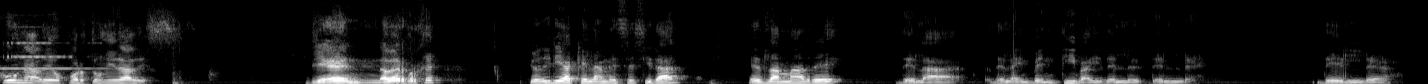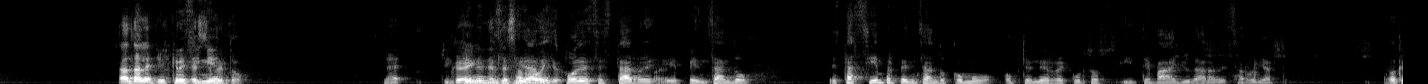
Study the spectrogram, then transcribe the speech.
cuna de oportunidades. Bien, a ver, Jorge. Yo diría que la necesidad es la madre de la, de la inventiva y del, del, del, Ándale. El crecimiento. La, si tienes necesidades, puedes estar eh, pensando, estás siempre pensando cómo obtener recursos y te va a ayudar a desarrollarte. Ok.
